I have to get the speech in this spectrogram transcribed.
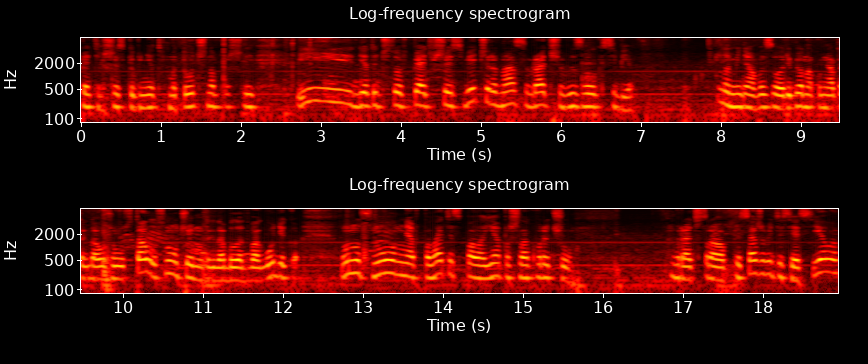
5 или 6 кабинетов мы точно прошли. И где-то часов 5-6 вечера нас врач вызвал к себе. Но меня вызвал ребенок, у меня тогда уже устал, уснул, что ему тогда было два годика. Он уснул, у меня в палате спал, я пошла к врачу. Врач сразу, присаживайтесь, я села.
